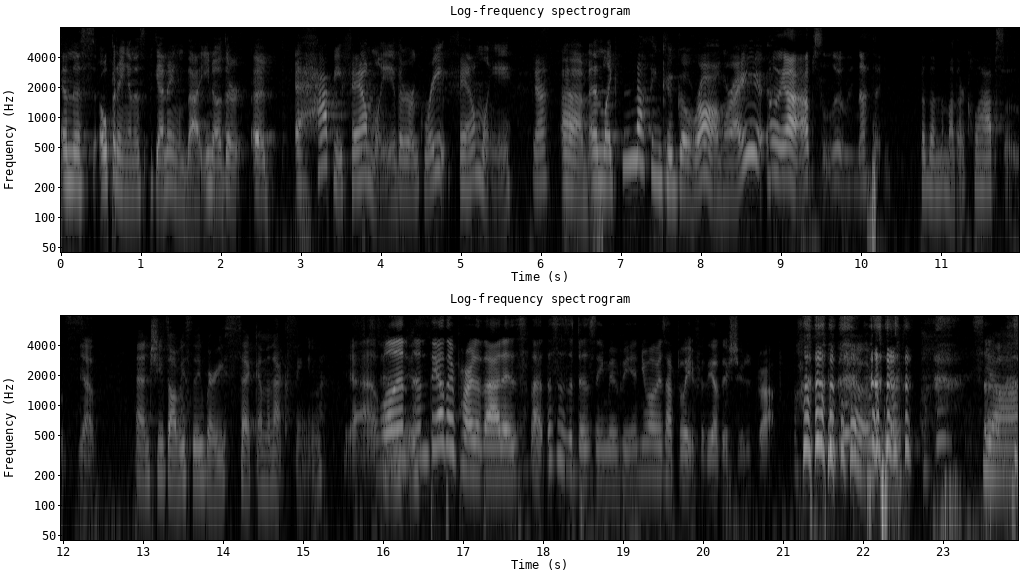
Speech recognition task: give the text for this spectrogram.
in this opening, in this beginning, that you know they're a, a happy family, they're a great family, Yeah. um, and like nothing could go wrong, right? Oh yeah, absolutely nothing. but then the mother collapses. Yep. And she's obviously very sick in the next scene. Yeah. Well, and, And and, the other part of that is that this is a Disney movie, and you always have to wait for the other shoe to drop. of course. So, Yeah.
